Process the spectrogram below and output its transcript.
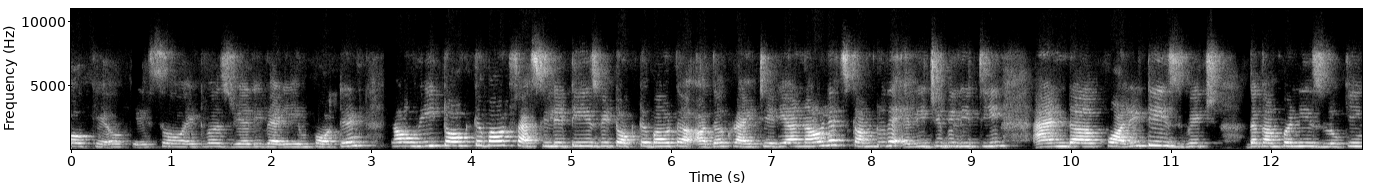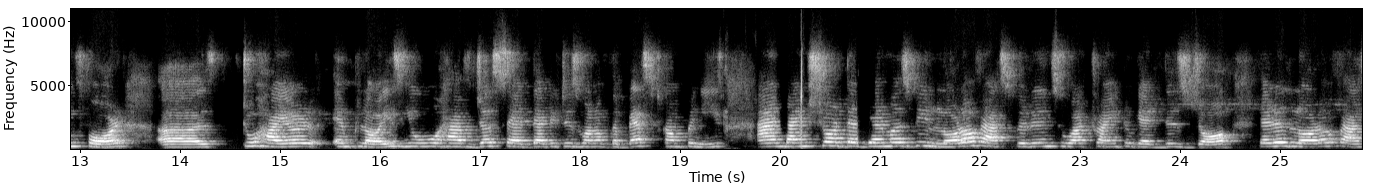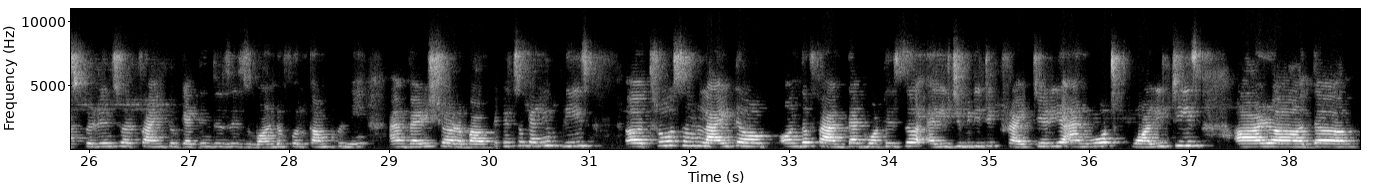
Okay, okay. So it was really very important. Now we talked about facilities, we talked about the other criteria. Now let's come to the eligibility and uh, qualities which the company is looking for. Uh, to hire employees you have just said that it is one of the best companies. And i'm sure that there must be a lot of aspirants who are trying to get this job. There are a lot of aspirants who are trying to get into this wonderful company. I'm very sure about it. So can you please uh, throw some light on the fact that what is the eligibility criteria and what qualities are uh, the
